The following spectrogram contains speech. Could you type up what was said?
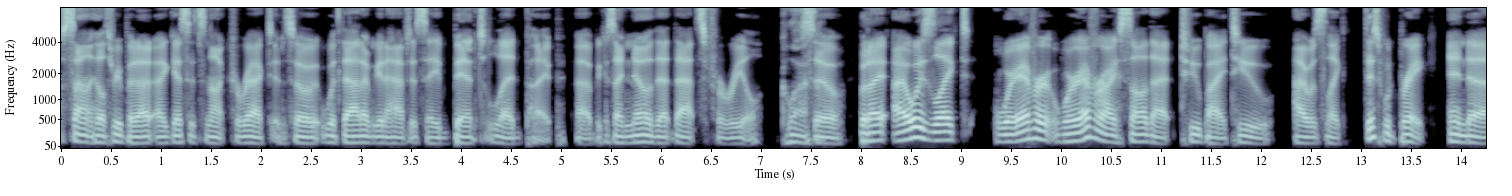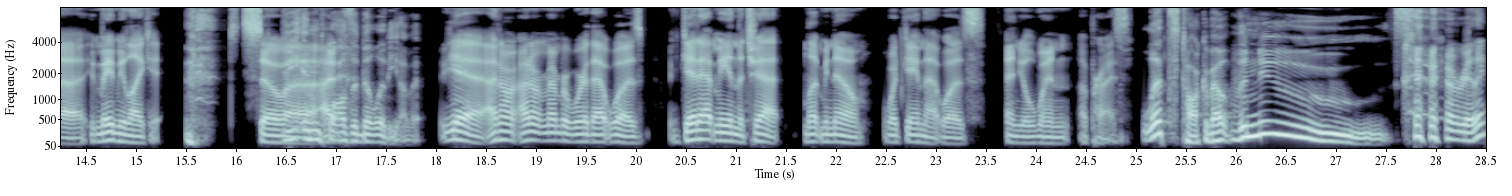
Silent Hill 3, but I, I guess it's not correct. And so with that, I'm going to have to say bent lead pipe uh, because I know that that's for real. Classic. So, but I, I always liked wherever wherever I saw that two by two, I was like, this would break, and uh, it made me like it. So the uh, I- implausibility of it. yeah, I don't I don't remember where that was. Get at me in the chat. Let me know what game that was, and you'll win a prize. Let's talk about the news. really?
